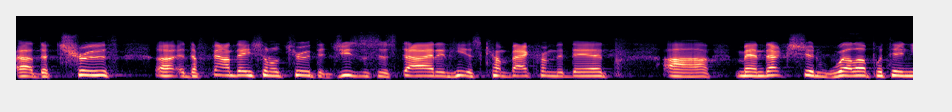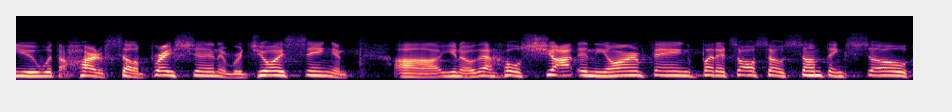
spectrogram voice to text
uh, the truth, uh, the foundational truth that Jesus has died and he has come back from the dead, uh, man, that should well up within you with a heart of celebration and rejoicing and, uh, you know, that whole shot in the arm thing. But it's also something so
